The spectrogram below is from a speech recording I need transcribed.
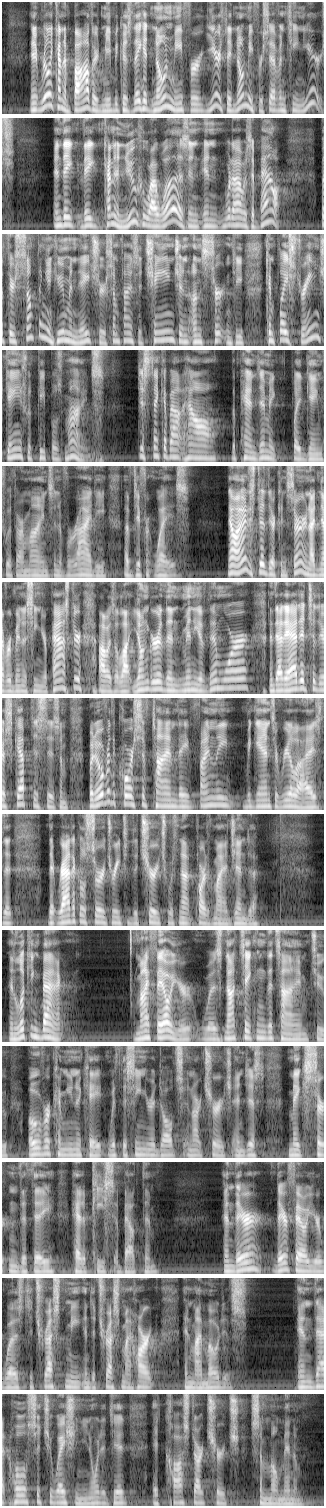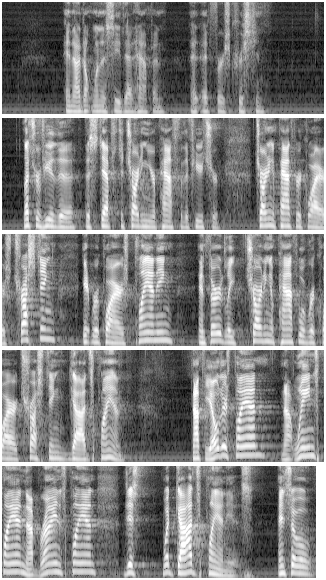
And it really kind of bothered me because they had known me for years. They'd known me for 17 years. And they, they kind of knew who I was and, and what I was about. But there's something in human nature, sometimes the change and uncertainty can play strange games with people's minds. Just think about how the pandemic played games with our minds in a variety of different ways. Now, I understood their concern. I'd never been a senior pastor. I was a lot younger than many of them were, and that added to their skepticism. But over the course of time, they finally began to realize that, that radical surgery to the church was not part of my agenda. And looking back, my failure was not taking the time to over communicate with the senior adults in our church and just make certain that they had a peace about them. And their, their failure was to trust me and to trust my heart and my motives. And that whole situation, you know what it did? It cost our church some momentum. And I don't want to see that happen at, at First Christian. Let's review the, the steps to charting your path for the future. Charting a path requires trusting, it requires planning, and thirdly, charting a path will require trusting God's plan. Not the elder's plan, not Wayne's plan, not Brian's plan, just what God's plan is. And so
